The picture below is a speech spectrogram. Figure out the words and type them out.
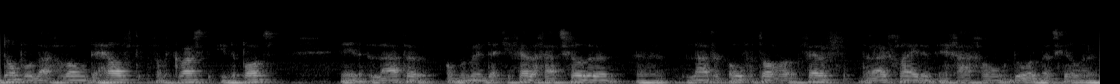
doppel dan gewoon de helft van de kwast in de pot en later, op het moment dat je verder gaat schilderen, uh, laat het overtollige verf eruit glijden en ga gewoon door met schilderen.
